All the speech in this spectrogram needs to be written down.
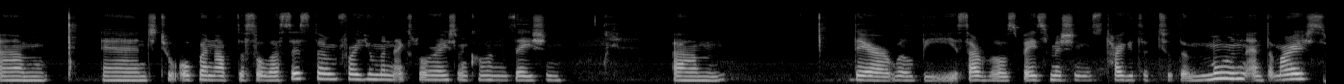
um, and to open up the solar system for human exploration and colonization. Um, there will be several space missions targeted to the moon and the mars.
